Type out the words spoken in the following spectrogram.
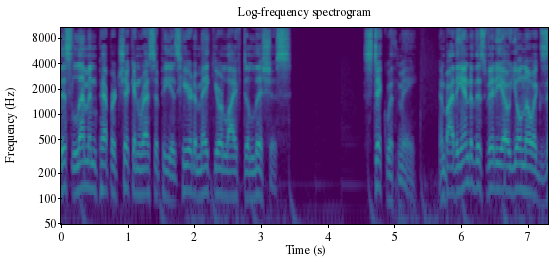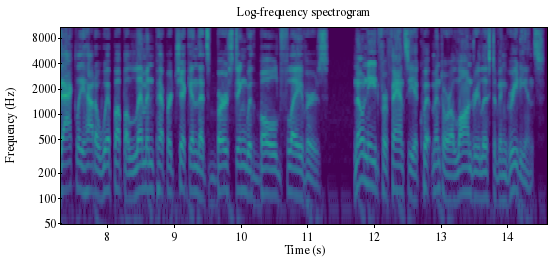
this lemon pepper chicken recipe is here to make your life delicious. Stick with me, and by the end of this video, you'll know exactly how to whip up a lemon pepper chicken that's bursting with bold flavors. No need for fancy equipment or a laundry list of ingredients.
